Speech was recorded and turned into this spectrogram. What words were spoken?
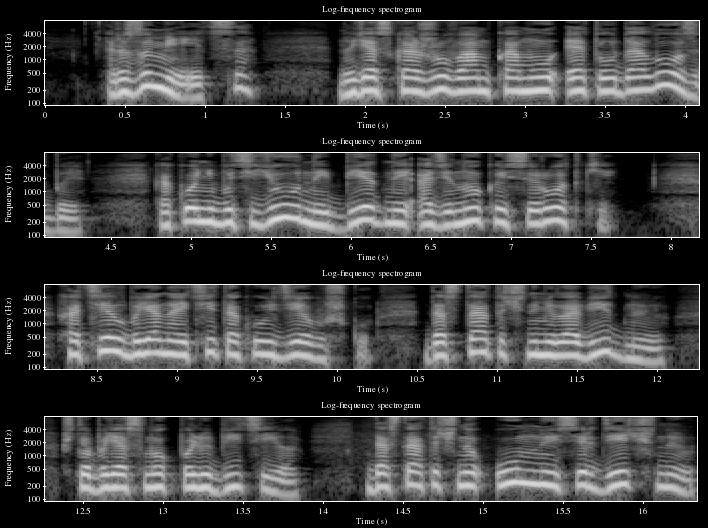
— Разумеется, но я скажу вам, кому это удалось бы, какой-нибудь юной, бедной, одинокой сиротке. Хотел бы я найти такую девушку, достаточно миловидную, чтобы я смог полюбить ее, достаточно умную и сердечную,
